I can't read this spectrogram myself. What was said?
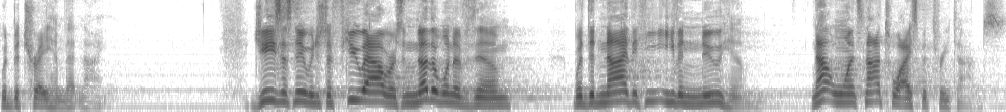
would betray him that night. Jesus knew in just a few hours another one of them would deny that he even knew him. Not once, not twice, but three times.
